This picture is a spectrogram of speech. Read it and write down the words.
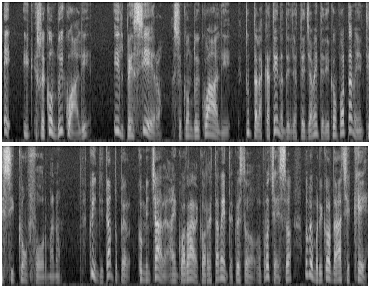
e secondo i quali il pensiero, secondo i quali tutta la catena degli atteggiamenti e dei comportamenti si conformano. Quindi, tanto per cominciare a inquadrare correttamente questo processo, dobbiamo ricordarci che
